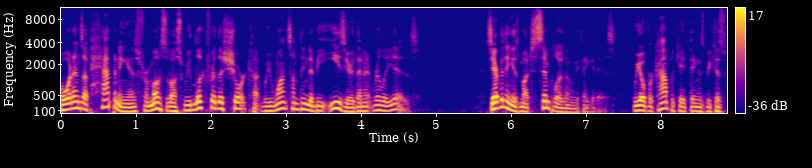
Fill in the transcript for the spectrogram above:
But what ends up happening is, for most of us, we look for the shortcut. We want something to be easier than it really is. See, everything is much simpler than we think it is. We overcomplicate things because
